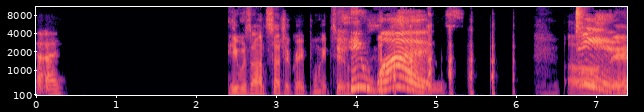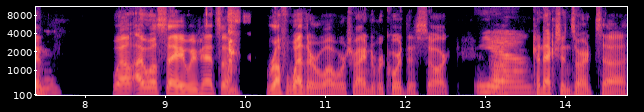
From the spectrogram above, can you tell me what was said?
Uh-oh. He was on such a great point too. He was. oh man. Well, I will say we've had some rough weather while we're trying to record this, so our Yeah. connections aren't uh,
